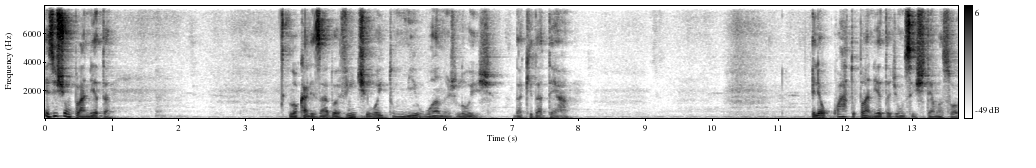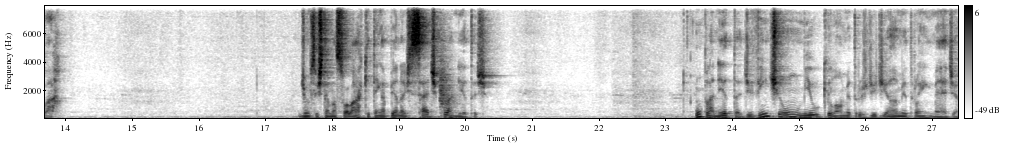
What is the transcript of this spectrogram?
Existe um planeta localizado a 28 mil anos-luz daqui da Terra. Ele é o quarto planeta de um sistema solar. De um sistema solar que tem apenas sete planetas. Um planeta de 21 mil quilômetros de diâmetro em média.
